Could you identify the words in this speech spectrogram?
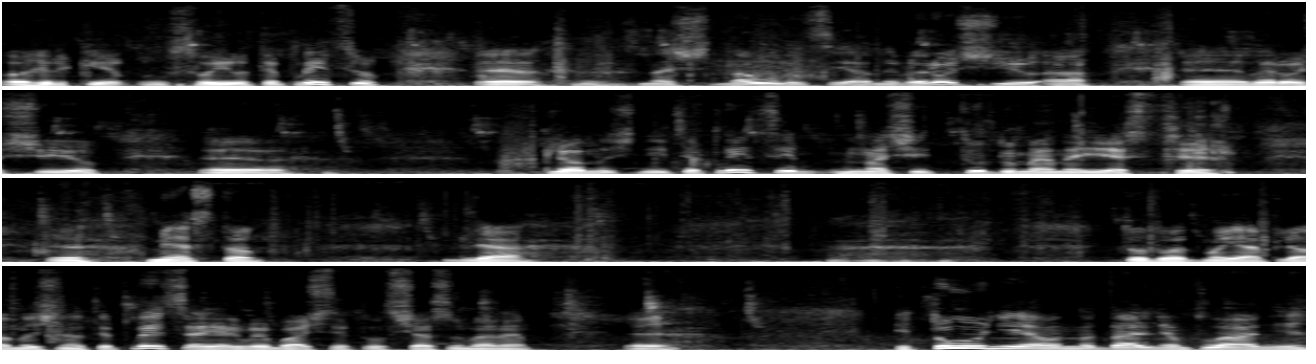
огірки у свою теплицю. Е, на вулиці я не вирощую, а е, вирощую е, в кльоночній теплиці. Значить, тут у мене є місто для Тут от моя пленочна теплиця, як ви бачите, тут зараз у мене петунія на дальньому плані,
